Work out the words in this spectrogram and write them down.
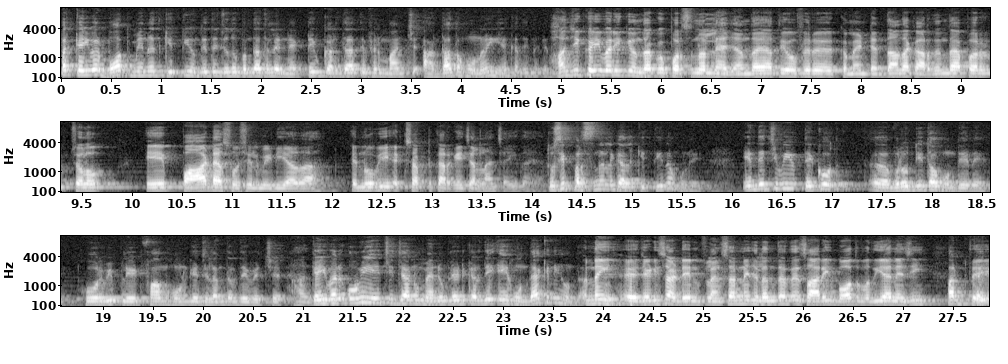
ਪਰ ਕਈ ਵਾਰ ਬਹੁਤ ਮਿਹਨਤ ਕੀਤੀ ਹੁੰਦੀ ਤੇ ਜਦੋਂ ਬੰਦਾ ਥੱਲੇ 네ਗੇਟਿਵ ਕਰਦਾ ਤੇ ਫਿਰ ਮਨ ਚ ਆਂਦਾ ਤਾਂ ਹੋਣਾ ਹੀ ਹੈ ਕਦੇ ਨਾ ਕਦੇ। ਹਾਂਜੀ ਕਈ ਵਾਰੀ ਕੀ ਹੁੰਦਾ ਕੋਈ ਪਰਸਨਲ ਲੈ ਜਾਂਦਾ ਆ ਤੇ ਉਹ ਫਿਰ ਕਮੈਂਟ ਇਦਾਂ ਦਾ ਕਰ ਦਿੰਦਾ ਪਰ ਚਲੋ ਇਹ ਪਾਰਟ ਹੈ ਸੋਸ਼ਲ ਮੀਡੀਆ ਦਾ। ਇਹਨੂੰ ਵੀ ਐਕਸੈਪਟ ਕਰਕੇ ਹੀ ਚੱਲਣਾ ਚਾਹੀਦਾ ਆ ਤੁਸੀਂ ਪਰਸਨਲ ਗੱਲ ਕੀਤੀ ਨਾ ਹੁਣੇ ਇਹਦੇ ਚ ਵੀ ਦੇਖੋ ਅ, ਵਿਰੋਧੀ ਤਾਂ ਹੁੰਦੇ ਨੇ ਹੋਰ ਵੀ ਪਲੇਟਫਾਰਮ ਹੋਣਗੇ ਜਲੰਧਰ ਦੇ ਵਿੱਚ। ਕਈ ਵਾਰ ਉਹ ਵੀ ਇਹ ਚੀਜ਼ਾਂ ਨੂੰ ਮੈਨੂਪੂਲੇਟ ਕਰਦੇ ਇਹ ਹੁੰਦਾ ਕਿ ਨਹੀਂ ਹੁੰਦਾ ਨਹੀਂ ਇਹ ਜਿਹੜੀ ਸਾਡੇ ਇਨਫਲੂਐਂਸਰ ਨੇ ਜਲੰਧਰ ਦੇ ਸਾਰੇ ਹੀ ਬਹੁਤ ਵਧੀਆ ਨੇ ਜੀ ਪਰ ਕਈ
